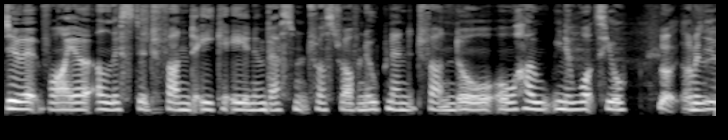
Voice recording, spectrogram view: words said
do it via a listed fund, aka an investment trust rather than open-ended fund, or or how you know what's your Look, I mean, you,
